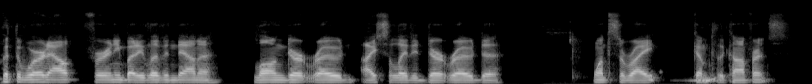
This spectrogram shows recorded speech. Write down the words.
Put the word out for anybody living down a long dirt road, isolated dirt road to wants to write, come to the conference.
